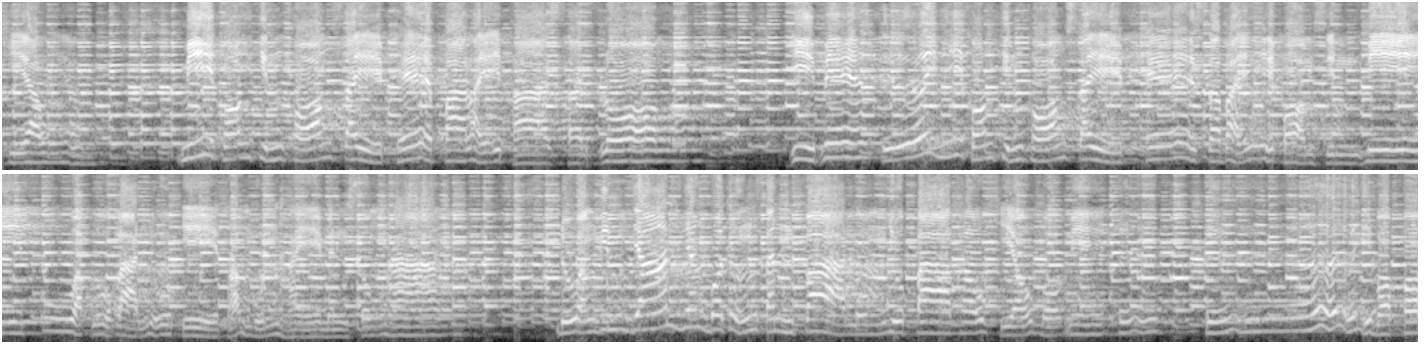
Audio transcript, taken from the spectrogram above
เขียว มีของกินของใส่เพปลาไหลผ่าสัตว์ลงอีแม่เอ๋ยมีของกินของใส่เพสบายปลอมสินมีพวกลูกหลานอยู่กี่ทำบุญให้มันทรงหาดวงวิญญาณยังบ่ถึงสันฟ้าลงอยู่ป่าเขาเขียวบ่เมเอ้ยเอ้ยบ่พอ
